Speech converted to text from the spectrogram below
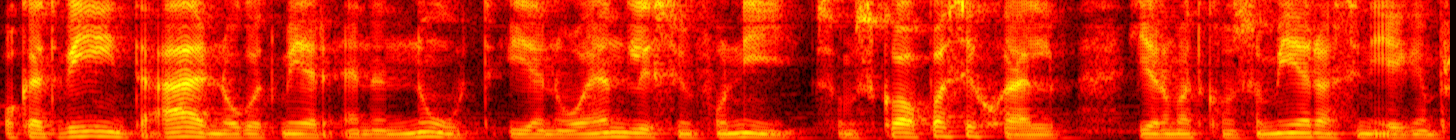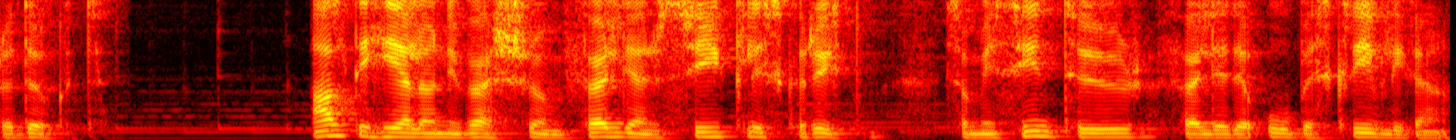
och att vi inte är något mer än en not i en oändlig symfoni som skapar sig själv genom att konsumera sin egen produkt. Allt i hela universum följer en cyklisk rytm som i sin tur följer det obeskrivliga.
